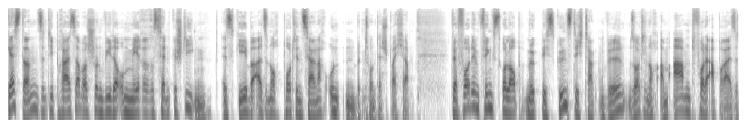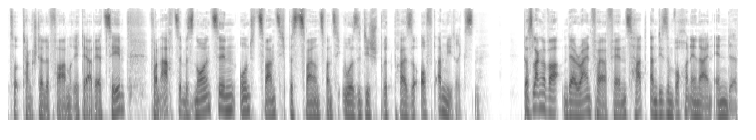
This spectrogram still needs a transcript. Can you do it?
Gestern sind die Preise aber schon wieder um mehrere Cent gestiegen. Es gebe also noch Potenzial nach unten, betont der Sprecher. Wer vor dem Pfingsturlaub möglichst günstig tanken will, sollte noch am Abend vor der Abreise zur Tankstelle fahren, rät der ADAC. Von 18 bis 19 und 20 bis 22 Uhr sind die Spritpreise oft am niedrigsten. Das lange Warten der Rheinfire-Fans hat an diesem Wochenende ein Ende.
